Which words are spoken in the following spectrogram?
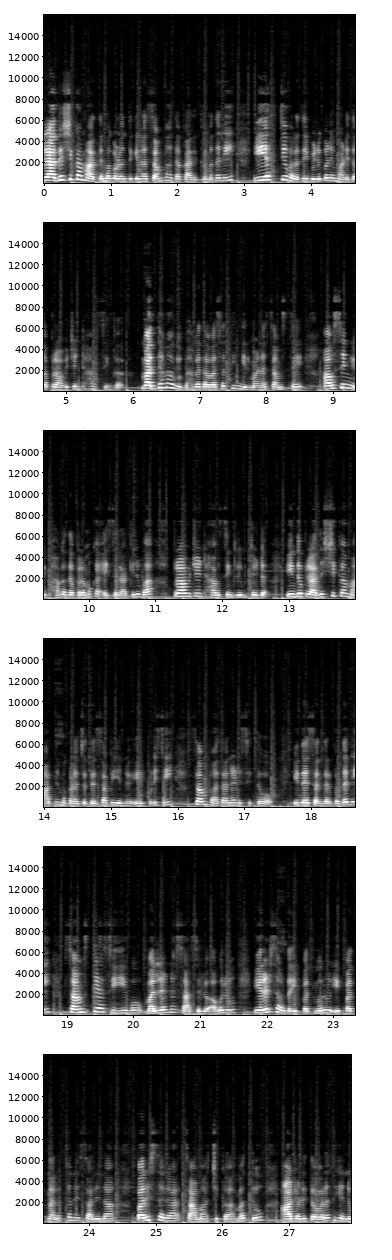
ಪ್ರಾದೇಶಿಕ ಮಾಧ್ಯಮಗಳೊಂದಿಗಿನ ಸಂವಾದ ಕಾರ್ಯಕ್ರಮದಲ್ಲಿ ಇಎಸ್ಟಿ ವರದಿ ಬಿಡುಗಡೆ ಮಾಡಿದ ಪ್ರಾವಿಜೆಂಟ್ ಹೌಸಿಂಗ್. ಮಧ್ಯಮ ವಿಭಾಗದ ವಸತಿ ನಿರ್ಮಾಣ ಸಂಸ್ಥೆ, ಹೌಸಿಂಗ್ ವಿಭಾಗದ ಪ್ರಮುಖ ಹೆಸರಾಗಿರುವ ಪ್ರಾವಿಜೆಂಟ್ ಹೌಸಿಂಗ್ ಲಿಮಿಟೆಡ್ ಇಂದು ಪ್ರಾದೇಶಿಕ ಮಾಧ್ಯಮಗಳ ಜೊತೆ ಸಭೆಯನ್ನು ಏರ್ಪಡಿಸಿ ಸಂವಾದ ನಡೆಸಿತು. ಇದೇ ಸಂದರ್ಭದಲ್ಲಿ ಸಂಸ್ಥೆಯ ಸಿಇಒ ಮಲ್ಲಣ್ಣ ಸಾಸಲು ಅವರು ಎರಡ್ ಸಾವಿರದ ಇಪ್ಪತ್ಮೂರು ಇಪ್ಪತ್ನಾಲ್ಕನೇ ಸಾಲಿನ ಪರಿಸರ, ಸಾಮಾಜಿಕ ಮತ್ತು ಆಡಳಿತ ವರದಿಯನ್ನು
